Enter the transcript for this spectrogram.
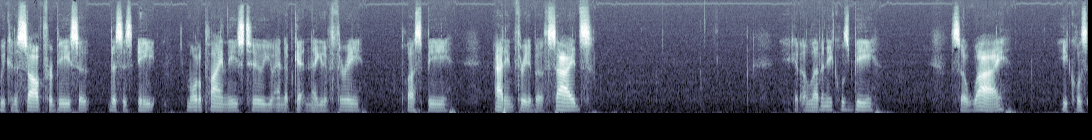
We could have solved for b, so this is 8. Multiplying these two, you end up getting negative 3 plus b, adding 3 to both sides. You get 11 equals b. So y equals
